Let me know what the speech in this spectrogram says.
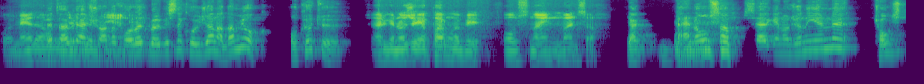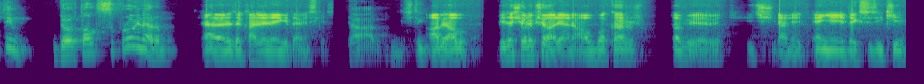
koymaya devam Evet abi yani şu anda yani. forvet bölgesine koyacağın adam yok. O kötü. Sergen Hoca yapar mı bir false nine mensah? Ya ben olsam Sergen Hoca'nın yerine çok ciddiyim 4-6-0 oynarım. Ya öyle de kaleye gidemeyiz kesin. Ya işte Abi Abu- bir de şöyle bir şey var yani Abubakar tabii evet hiç yani en yedeksiz iki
